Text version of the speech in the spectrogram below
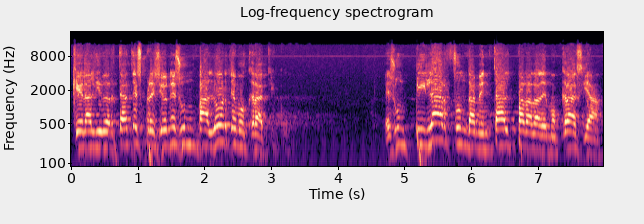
que la libertad de expresión es un valor democrático, es un pilar fundamental para la democracia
